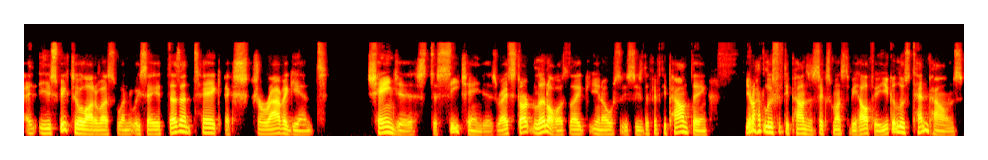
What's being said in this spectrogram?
it, you speak to a lot of us when we say it doesn't take extravagant changes to see changes, right? Start little. It's like, you know, you see the 50 pound thing. You don't have to lose 50 pounds in six months to be healthy. You can lose 10 pounds.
